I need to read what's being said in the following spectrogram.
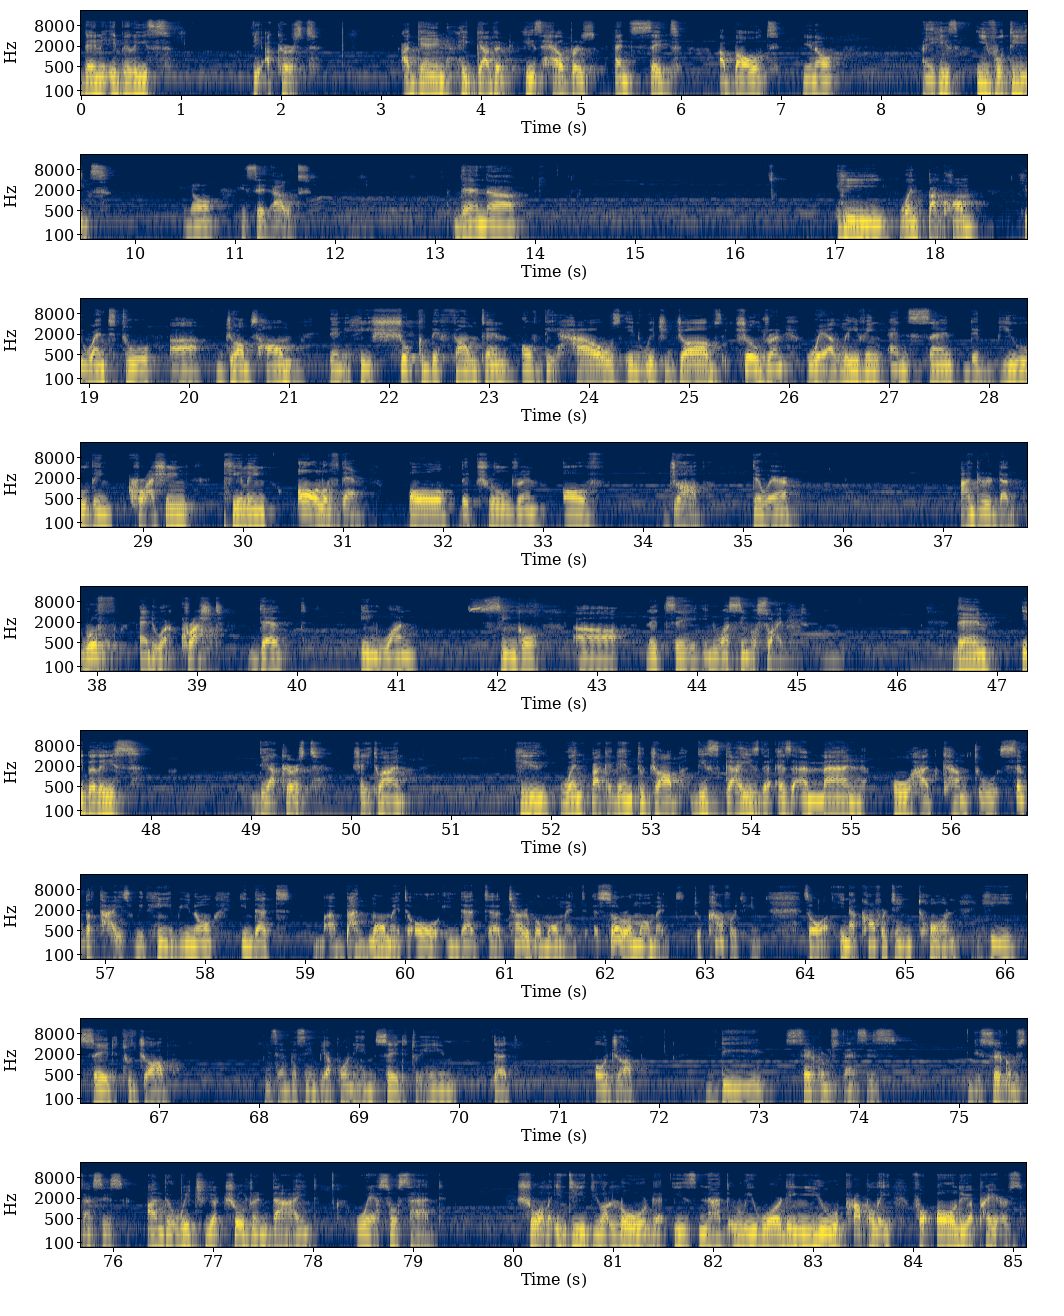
Then Iblis, the accursed, again he gathered his helpers and set about, you know, his evil deeds. You know, he set out. Then uh, he went back home. He went to uh, Job's home. Then he shook the fountain of the house in which Job's children were living and sent the building crashing, killing all of them, all the children of Job. They were under that roof and were crushed dead in one single, uh, let's say, in one single swipe. Then Iblis, the accursed Shaitan, he went back again to Job, disguised as a man who had come to sympathize with him, you know, in that uh, bad moment or in that uh, terrible moment, a sorrow moment, to comfort him. So, in a comforting tone, he said to Job, Peace and blessing be upon him, said to him that, O Job, the circumstances the circumstances under which your children died were so sad. Surely, indeed, your Lord is not rewarding you properly for all your prayers.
